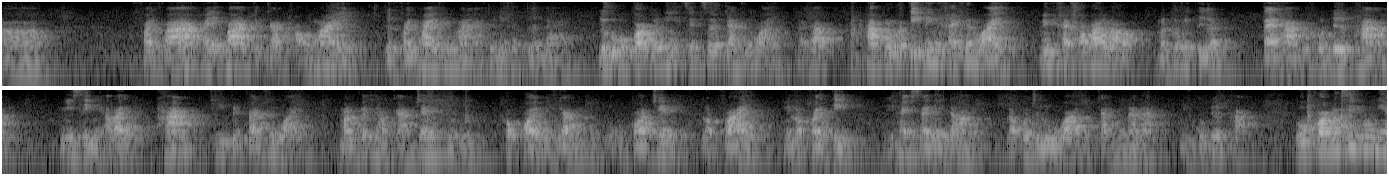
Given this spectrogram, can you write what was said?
อไฟฟ้าภายในบ้านเกิดการเผาไหม้ เกิดไฟไหม้ขึ้นมาตัวนี้ก็เตือนได้ หรืออุปกรณ์ตัวนี้เซ็นเซอร์การเคลื่อนไหวนะครับ หากปกติไม่มีใครเคลื่อนไหว ไม่มีใครเข้าบ้านเรา มันก็ไม่เตือน แต่หากมีคนเดินผ่าน มีสิ่งอะไรผ่านที่เป็นการเคลื่อนไหว มันก็จะทำการแจ้งเตือนก็ปล่อยไปยังอุปกรณ์เช่น หลอดไฟมีหลอดไฟติดหรือให้ไซเรนดัง เราก็จะรู้ว่าเหตุการณ์ตรงนั้นอะมีคนเดินผ่านอุปกรณ์ทั้งสิ้นพวกนี้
